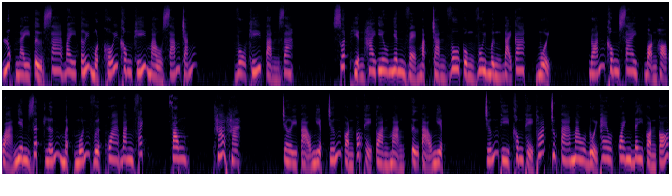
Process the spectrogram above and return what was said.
Lúc này từ xa bay tới một khối không khí màu xám trắng. Vũ khí tàn ra. Xuất hiện hai yêu nhân vẻ mặt tràn vô cùng vui mừng đại ca, muội Đoán không sai, bọn họ quả nhiên rất lớn mật muốn vượt qua băng phách. Phong. Ha ha. Trời tạo nghiệp chứng còn có thể toàn mạng tự tạo nghiệp. Chứng thì không thể thoát chúng ta mau đuổi theo quanh đây còn có.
